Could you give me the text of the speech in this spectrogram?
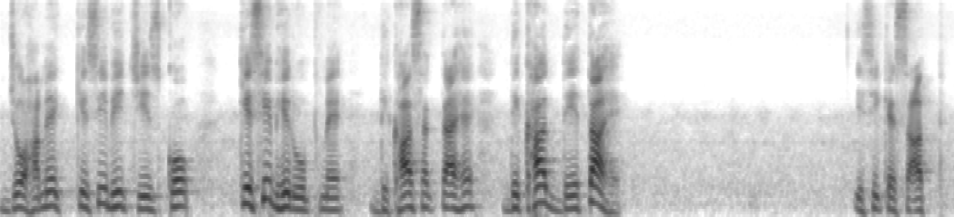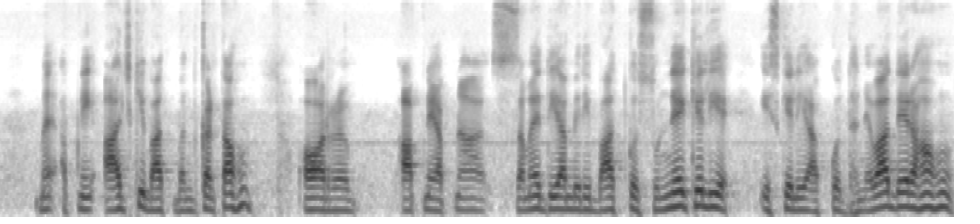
जो हमें किसी भी चीज़ को किसी भी रूप में दिखा सकता है, दिखा देता है। इसी के साथ मैं अपनी आज की बात बंद करता हूँ और आपने अपना समय दिया मेरी बात को सुनने के लिए, इसके लिए आपको धन्यवाद दे रहा हूँ।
